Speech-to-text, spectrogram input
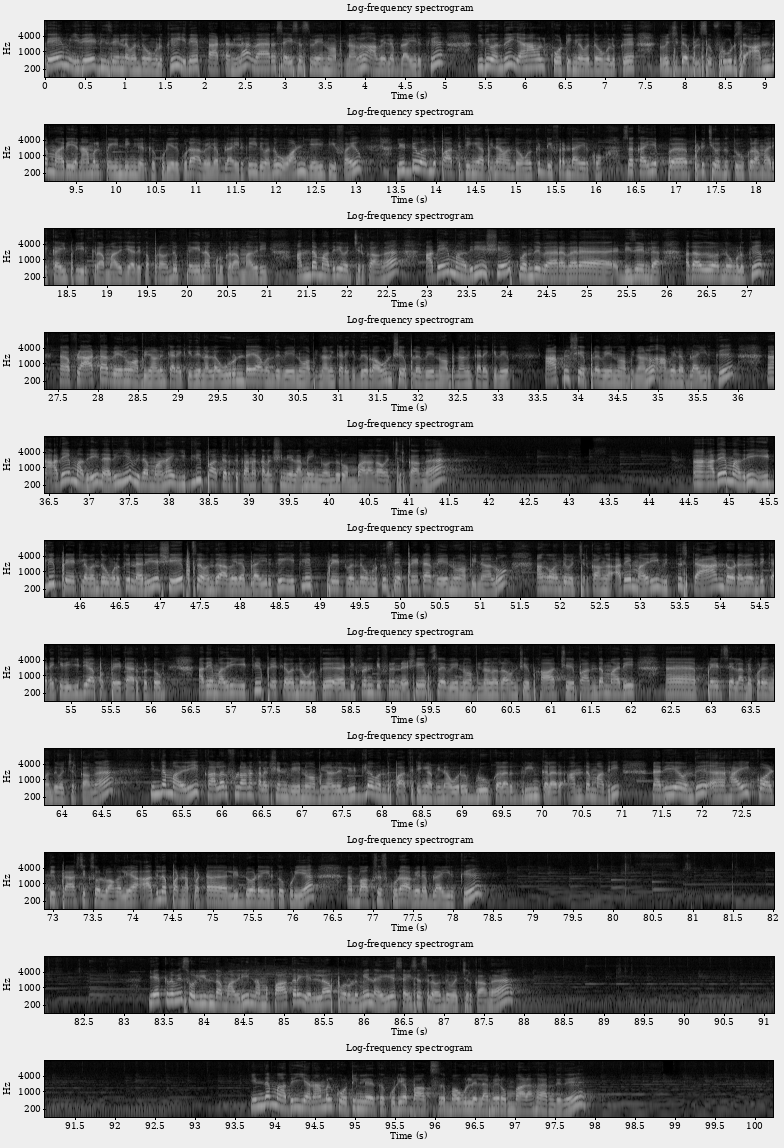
சேம் இதே டிசைனில் வந்து உங்களுக்கு இதே பேட்டர்னில் வேறு சைஸஸ் வேணும் அப்படின்னாலும் அவைலபிளாக இருக்குது இது வந்து எனாமல் கோட்டிங்கில் வந்து உங்களுக்கு வெஜிடபிள்ஸு ஃப்ரூட்ஸ் அந்த மாதிரி எனாமல் பெயிண்டிங்கில் இருக்கக்கூடியது கூட அவைலபிளாக இருக்குது இது வந்து ஒன் எயிட்டி ஃபைவ் லிட்டு வந்து பார்த்துட்டிங்க அப்படின்னா வந்து உங்களுக்கு டிஃப்ரெண்ட்டாக இருக்கும். ஸோ கையை பிடிச்சி வந்து தூக்குற மாதிரி கைப்பிடி இருக்கிற மாதிரி அதுக்கப்புறம் வந்து பிளெயினாக கொடுக்குற மாதிரி அந்த மாதிரி வச்சுருக்காங்க. அதே மாதிரி ஷேப் வந்து வேறு வேறு டிசைனில் அதாவது வந்து உங்களுக்கு ஃப்ளாட்டாக வேணும் அப்படின்னாலும் கிடைக்கிது. நல்ல உருண்டையாக வந்து வேணும் அப்படின்னாலும் கிடைக்கிது. ரவுண்ட் ஷேப்பில் வேணும் அப்படின்னாலும் கிடைக்கிது. ஆப்பிள் ஷேப்பில் வேணும் அப்படின்னாலும் அவைலபிளாக இருக்குது அதே மாதிரி நிறைய விதமான இட்லி பாத்திரத்துக்கான கலெக்ஷன் எல்லாமே இங்கே வந்து ரொம்ப அழகாக வச்சுருக்காங்க. அதே மாதிரி இட்லி பிளேட்டில் வந்து உங்களுக்கு நிறைய ஷேப்ஸில் வந்து அவைலபிளாக இருக்குது இட்லி பிளேட் வந்து உங்களுக்கு செப்ரேட்டாக வேணும் அப்படின்னாலும் அங்கே வந்து வச்சுருக்காங்க. அதே மாதிரி வித்து ஸ்டாண்டோடவே வந்து கிடைக்கிது. இடியாப்ப பிளேட்டாக இருக்கட்டும். அதே மாதிரி இட்லி பிளேட்டில் வந்து உங்களுக்கு டிஃப்ரெண்ட் டிஃப்ரெண்ட் ஷேப்ஸில் வேணும் அப்படின்னாலும் ரவுண்ட் ஷேப் ஹார்ட் ஷேப் அந்த மாதிரி பிளேட்ஸ் எல்லாமே கூட இங்கே வந்து வச்சுருக்காங்க. இந்த மாதிரி கலர்ஃபுல்லான கலெக்ஷன் வேணும் அப்படின்னால லிட்டில் வந்து பார்த்துட்டிங்க அப்படின்னா ஒரு ப்ளூ கலர் க்ரீன் கலர் அந்த மாதிரி நிறைய வந்து ஹை குவாலிட்டி பிளாஸ்டிக் சொல்லுவாங்க இல்லையா? அதில் பண்ணப்பட்ட லிட்டோட இருக்கக்கூடிய பாக்ஸஸ் கூட அவைலபிளாக இருக்குது ஏற்கனவே சொல்லியிருந்த மாதிரி நம்ம பார்க்குற எல்லா பொருளுமே நிறைய சைஸஸில் வந்து வச்சுருக்காங்க. இந்த மாதிரி எனாமல் கோட்டிங்கில் இருக்கக்கூடிய பாக்ஸு பவுல் எல்லாமே ரொம்ப அழகாக இருந்தது.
